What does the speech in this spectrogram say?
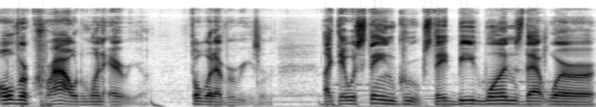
overcrowd one area for whatever reason. Like they would stay in groups. They'd be ones that were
